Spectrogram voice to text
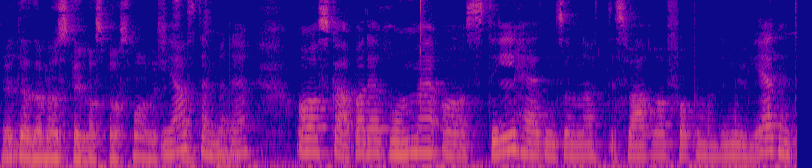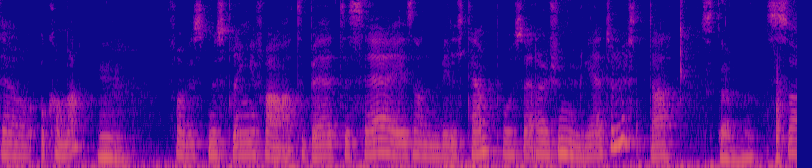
Det er det der med å stille spørsmål, ikke Ja, sant? stemmer det. Og skape det rommet og stillheten, sånn at svarene får på en måte muligheten til å, å komme. Mm. For hvis vi springer fra A til B til C i sånn vilt tempo, så er det jo ikke mulighet til å lytte. Stemmer. Så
